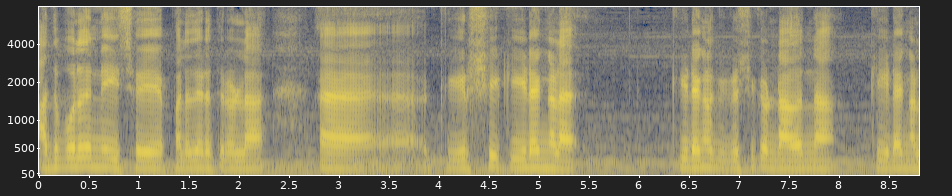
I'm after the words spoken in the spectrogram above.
അതുപോലെ തന്നെ ഈശോയെ പലതരത്തിലുള്ള കൃഷി കീടങ്ങൾ കീടങ്ങൾക്ക് കൃഷിക്കുണ്ടാകുന്ന കീടങ്ങൾ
